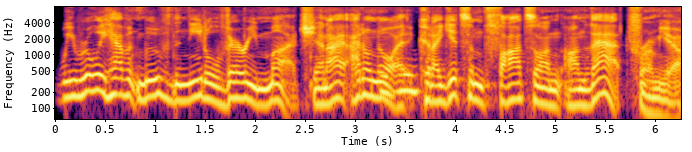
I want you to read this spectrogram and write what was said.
we really haven't moved the needle very much. And I, I don't know, mm-hmm. I, could I get some thoughts on, on that from you?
